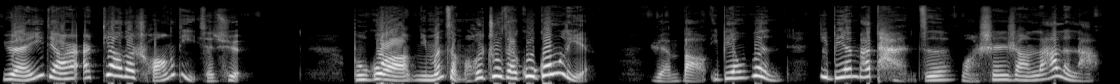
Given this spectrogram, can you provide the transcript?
远一点而掉到床底下去。不过，你们怎么会住在故宫里？元宝一边问，一边把毯子往身上拉了拉。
